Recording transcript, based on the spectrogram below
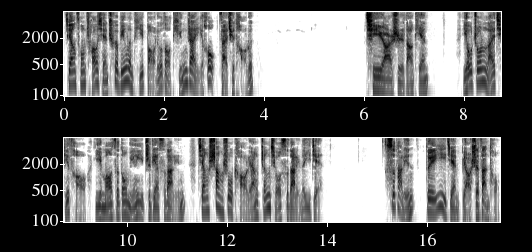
将从朝鲜撤兵问题保留到停战以后再去讨论。七月二十日当天，由周恩来起草，以毛泽东名义致电斯大林，将上述考量征求斯大林的意见。斯大林对意见表示赞同。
